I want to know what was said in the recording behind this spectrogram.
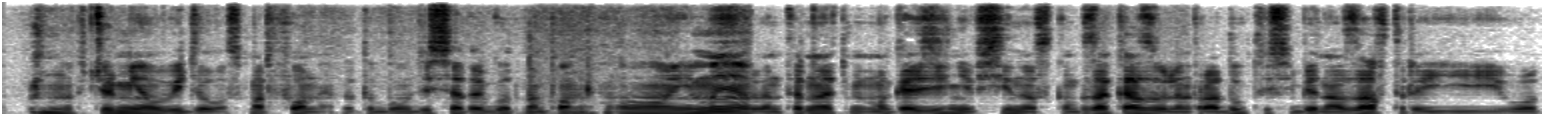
в тюрьме увидел смартфоны. Это был 10 год, напомню. И мы в интернет-магазине в Синовском заказывали продукты себе на завтра, и вот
